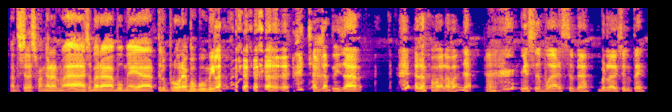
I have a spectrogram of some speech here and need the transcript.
Nanti sudah pangeran mah ah, sebara bumi aya 30 ribu bumi lah. caket pisan. Ada apa namanya? Ya semua sudah berlangsung teh.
